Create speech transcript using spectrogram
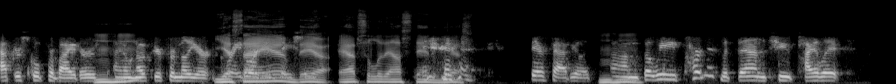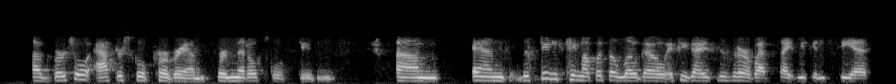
after school providers. Mm-hmm. I don't mm-hmm. know if you're familiar. Yes, Great I am. They are absolutely outstanding. Yes. They're fabulous. Um, but we partnered with them to pilot a virtual after school program for middle school students. Um, and the students came up with a logo. If you guys visit our website, you can see it.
